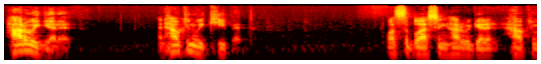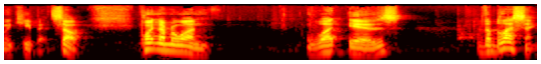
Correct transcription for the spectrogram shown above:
How do we get it? And how can we keep it? What's the blessing? How do we get it? How can we keep it? So, point number one what is the blessing?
